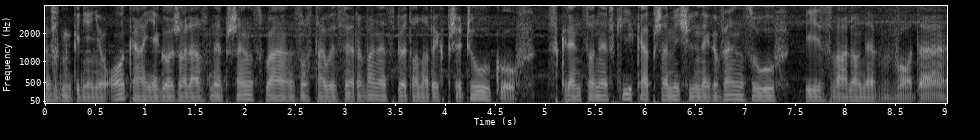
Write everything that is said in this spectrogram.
W mgnieniu oka jego żelazne przęsła zostały zerwane z betonowych przyczółków, skręcone w kilka przemyślnych węzłów i zwalone w wodę.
